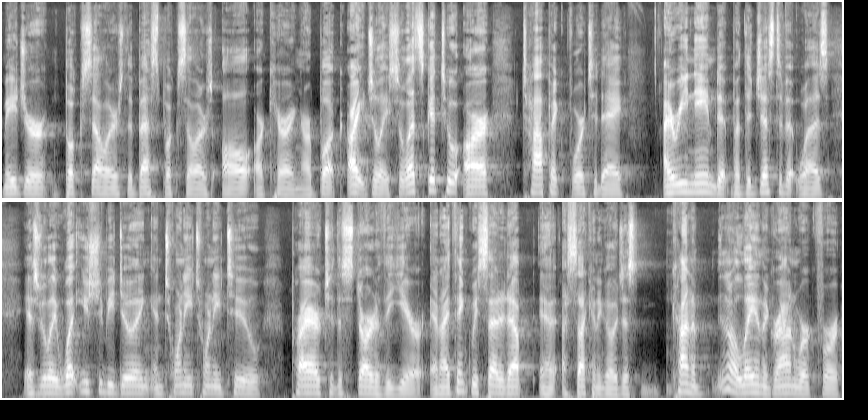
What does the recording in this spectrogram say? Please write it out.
major booksellers. The best booksellers all are carrying our book. All right, Julie. So let's get to our topic for today. I renamed it, but the gist of it was is really what you should be doing in 2022 prior to the start of the year. And I think we set it up a a second ago, just kind of you know laying the groundwork for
